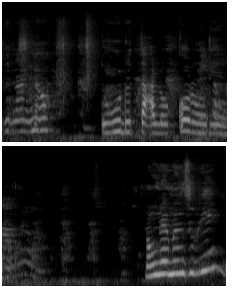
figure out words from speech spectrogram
คือนั่นเนาะดูดูตาโลโก้โรงเรียนครับโรงเรียนเมืองสุรินทร์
